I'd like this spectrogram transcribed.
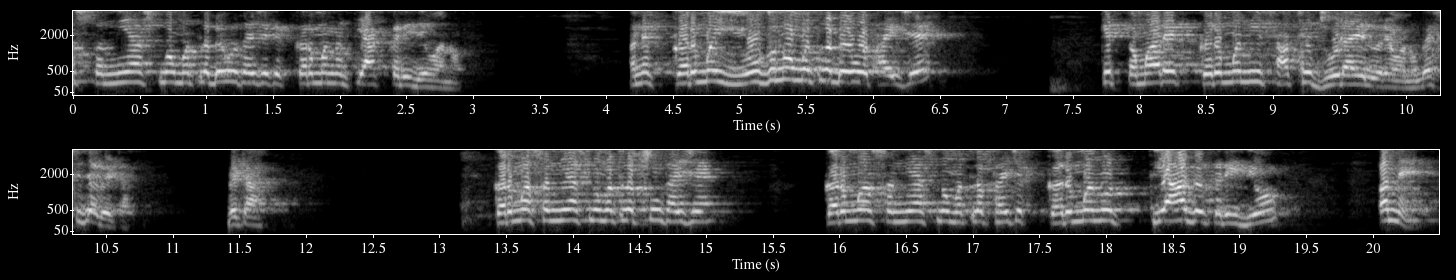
સંન્યાસનો મતલબ એવો થાય છે કે કર્મનો ત્યાગ કરી દેવાનો. અને કર્મ યોગનો મતલબ એવો થાય છે કે તમારે કર્મની સાથે જોડાયેલું રહેવાનું. બેસી જા બેટા. બેટા, કર્મ સંન્યાસનો મતલબ શું થાય છે? કર્મ સંન્યાસનો મતલબ થાય છે કર્મનો ત્યાગ કરી દો અને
